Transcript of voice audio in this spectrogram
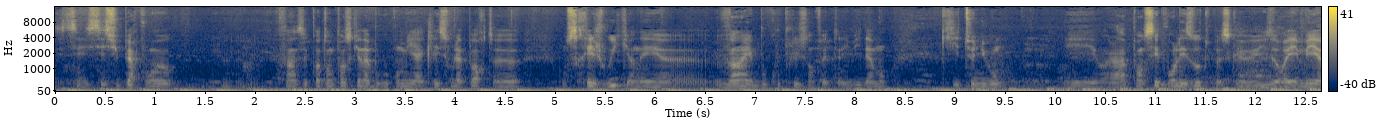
C'est super pour. Euh, enfin, quand on pense qu'il y en a beaucoup qui ont mis la clé sous la porte, euh, on se réjouit qu'il y en ait 20 et beaucoup plus en fait, évidemment, qui est tenu bon. Et voilà, penser pour les autres parce qu'ils auraient aimé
